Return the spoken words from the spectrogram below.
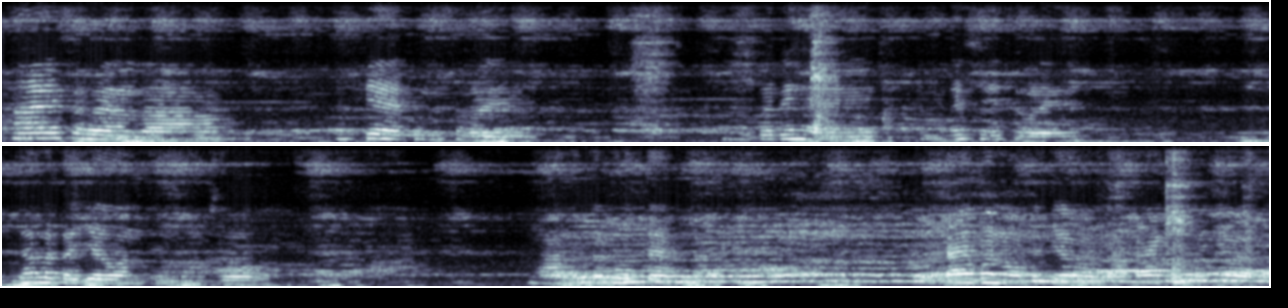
हाय सगळ्यांना कसे आहे तुम्ही सगळे बरे आहे तुम्ही कसे आहे सगळे झालं का जेवण ते तुमचं माझं तर होत आहे आता काय बनवलं जेवायला काय केलं जेवायला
